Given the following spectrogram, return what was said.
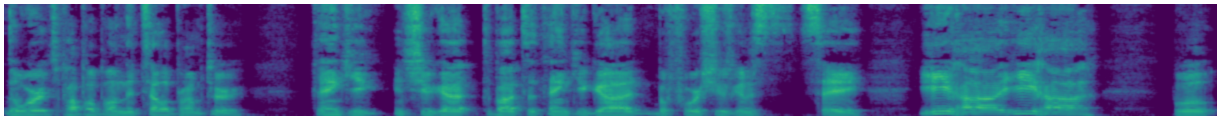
The words pop up on the teleprompter thank you. And she got about to thank you, God, before she was going to say, yeehaw, yeehaw. Well,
